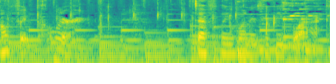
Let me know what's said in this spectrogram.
outfit color. Definitely wanted to be black.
